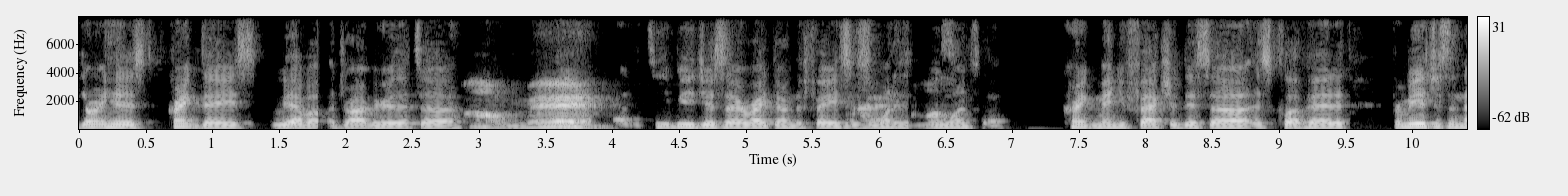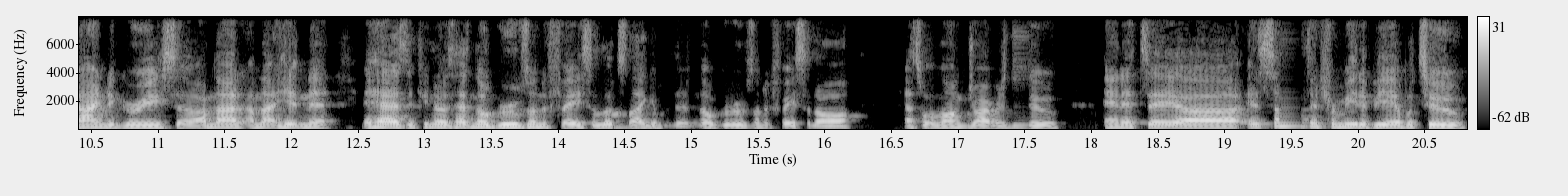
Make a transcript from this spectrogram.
during his Crank days, we have a, a driver here that's uh oh man a TB just right there in the face. Is one of awesome. new ones. Crank manufactured this uh this club head. It, for me, it's just a nine degree, so I'm not I'm not hitting it. It has, if you notice, has no grooves on the face. It looks like it, but there's no grooves on the face at all. That's what long drivers do and it's a uh, it's something for me to be able to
